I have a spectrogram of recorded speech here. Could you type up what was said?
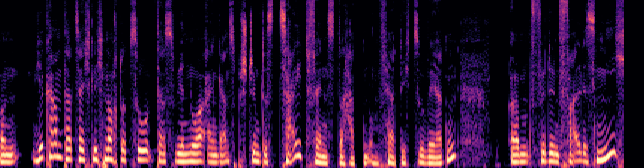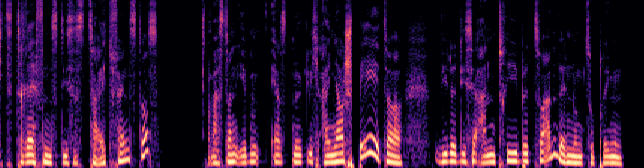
Und hier kam tatsächlich noch dazu, dass wir nur ein ganz bestimmtes Zeitfenster hatten, um fertig zu werden. Ähm, für den Fall des Nichttreffens dieses Zeitfensters was dann eben erst möglich ein Jahr später wieder diese Antriebe zur Anwendung zu bringen.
